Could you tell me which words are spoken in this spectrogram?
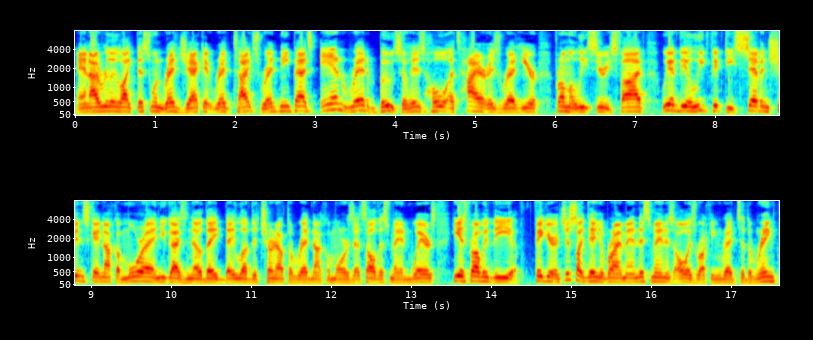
and I really like this one. Red jacket, red tights, red knee pads, and red boots. So his whole attire is red here from Elite Series 5. We have the Elite 57 Shinsuke Nakamura, and you guys know they, they love to churn out the red Nakamuras. That's all this man wears. He is probably the figure, just like Daniel Bryan, man, this man is always rocking red to the ring.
